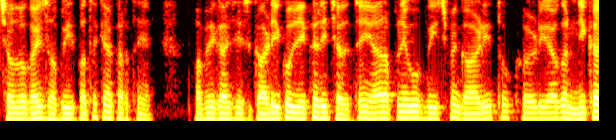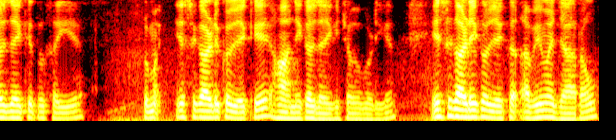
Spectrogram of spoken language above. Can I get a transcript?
चलो गाइस अभी पता क्या करते हैं? अभी गाइस इस गाड़ी को लेकर ही चलते हैं यार, अपने वो बीच में गाड़ी तो खड़ी अगर निकल जाएगी तो सही है। तो मैं इस गाड़ी को लेके हाँ निकल जाएगी, चलो बढ़िया। इस गाड़ी को लेकर अभी मैं जा रहा हूँ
